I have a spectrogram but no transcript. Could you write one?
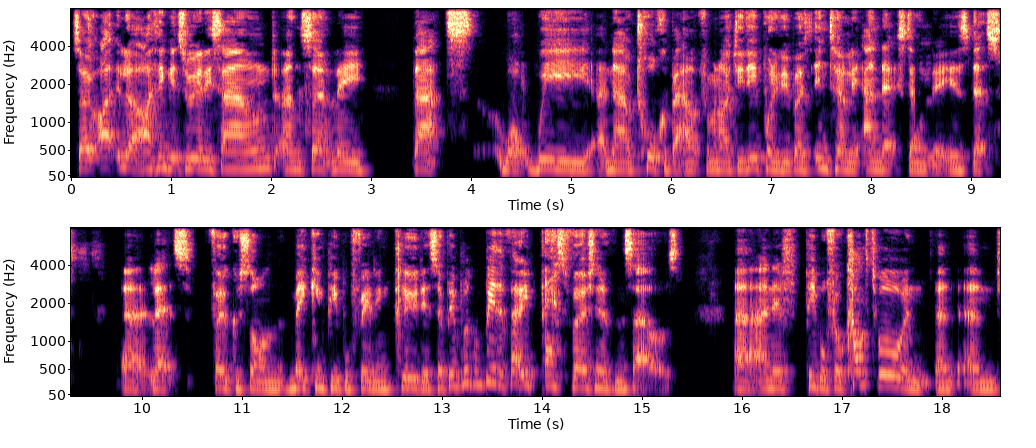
So I, look, I think it's really sound, and certainly that's what we now talk about from an IGD point of view, both internally and externally. Is let's uh, let's focus on making people feel included, so people can be the very best version of themselves. Uh, and if people feel comfortable and and and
